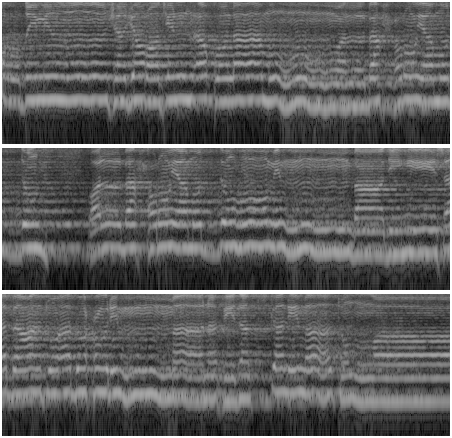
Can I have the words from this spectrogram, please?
الأرض من شجرة أقلام والبحر يمده والبحر يمده من بعده سبعة أبحر ما نفدت كلمات الله.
